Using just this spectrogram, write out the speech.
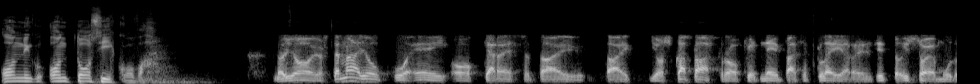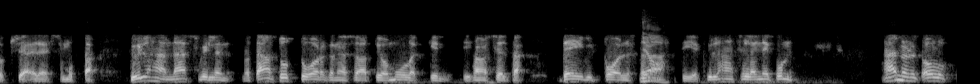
on, niinku, on tosi kova. No joo, jos tämä joukkue ei ole kädessä tai, tai jos katastrofi, että ne ei pääse playereihin, niin sitten on isoja muutoksia edessä. Mutta kyllähän Nashvillen, no tämä on tuttu organisaatio mullekin ihan sieltä David Boylesta lähtien. Kyllähän sillä niin kun, hän on nyt ollut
